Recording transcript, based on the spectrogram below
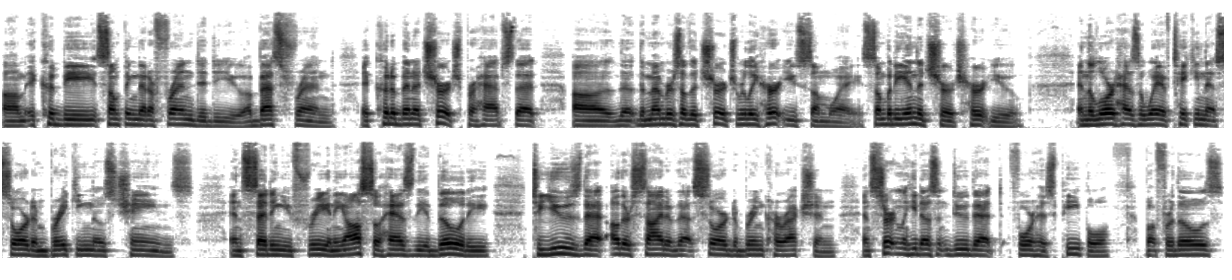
Um, it could be something that a friend did to you, a best friend. It could have been a church, perhaps, that uh, the, the members of the church really hurt you some way. Somebody in the church hurt you. And the Lord has a way of taking that sword and breaking those chains and setting you free. And He also has the ability to use that other side of that sword to bring correction. And certainly He doesn't do that for His people, but for those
